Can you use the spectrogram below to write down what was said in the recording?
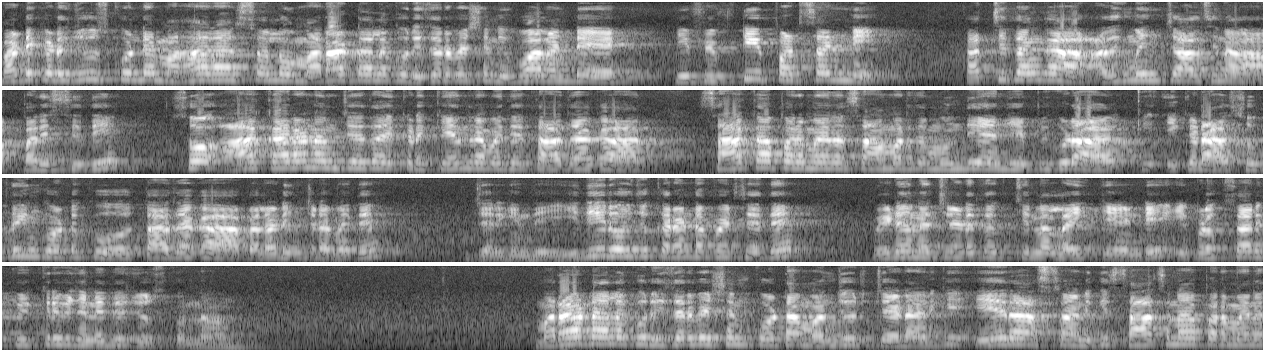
బట్ ఇక్కడ చూసుకుంటే మహారాష్ట్రలో మరాఠాలకు రిజర్వేషన్ ఇవ్వాలంటే ఈ ఫిఫ్టీ పర్సెంట్ని ఖచ్చితంగా అధిగమించాల్సిన పరిస్థితి. సో ఆ కారణం చేత ఇక్కడ కేంద్రం అయితే తాజాగా శాఖాపరమైన సామర్థ్యం ఉంది అని చెప్పి కూడా ఇక్కడ సుప్రీంకోర్టుకు తాజాగా వెల్లడించడం అయితే జరిగింది. ఇది రోజు కరెంట్ అఫైర్స్ అయితే వీడియో నచ్చినట్లయితే ఒక చిన్న లైక్ చేయండి. ఇప్పుడు ఒకసారి క్విక్ రివిజన్ అయితే చూసుకుందాం. మరాఠాలకు రిజర్వేషన్ కోటా మంజూరు చేయడానికి ఏ రాష్ట్రానికి శాసనాపరమైన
